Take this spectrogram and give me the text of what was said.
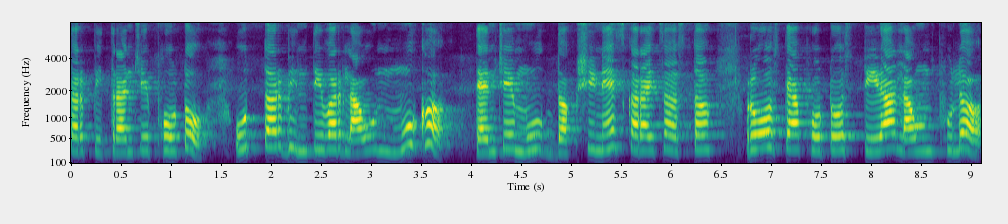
तर पित्रांचे फोटो उत्तर भिंतीवर लावून मुख त्यांचे मुख दक्षिणेस करायचं असतं. रोज त्या फोटोस टिळा लावून फुलं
